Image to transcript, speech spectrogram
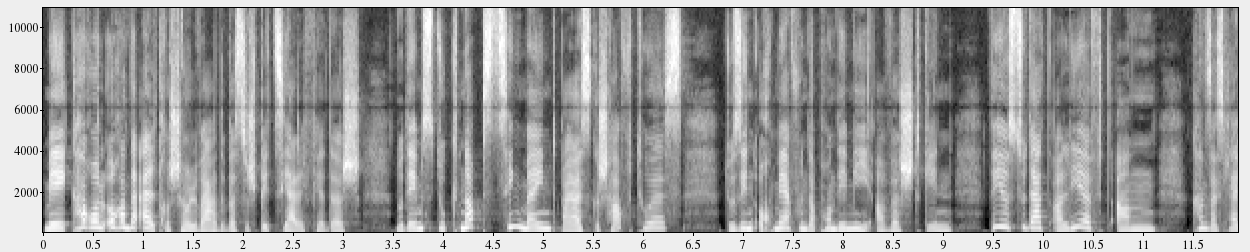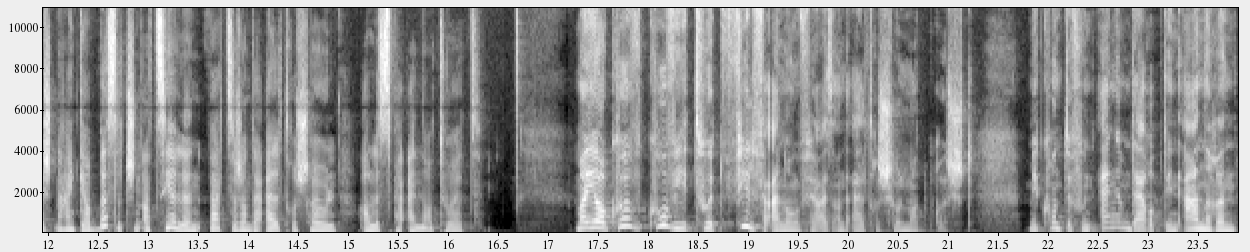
Me Carol auch an der ältere Schul werde bist speziell für dich. Demst du knapp zing meint bei als geschafft hast du sind auch mehr von der Pandemie erwischt gehen. Wie hast du dat erlieft an vielleicht noch ein bisselchen erzählen wat sich an der ältere Schul alles verändert wird Ma ja COVID tut viel Veränderung für als an der ältere Schulmat brucht. Mir konnte von engem op den anderen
